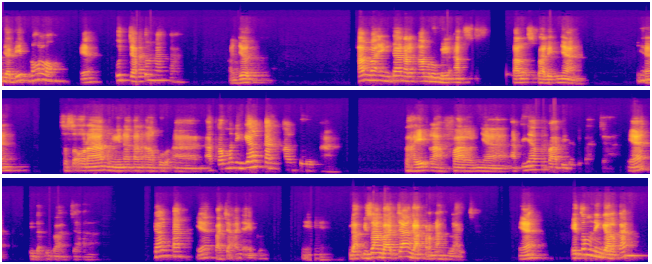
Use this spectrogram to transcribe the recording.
menjadi penolong, ya, naka. Lanjut. Amma ingkan al-amru bil aks. Kalau sebaliknya, ya, seseorang menghinakan Al-Quran atau meninggalkan Al-Quran, baik lafalnya, artinya apa tidak dibaca, ya, tidak dibaca. Tinggalkan ya bacaannya itu. Ya. Bisa baca, nggak pernah belajar. Ya, itu meninggalkan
